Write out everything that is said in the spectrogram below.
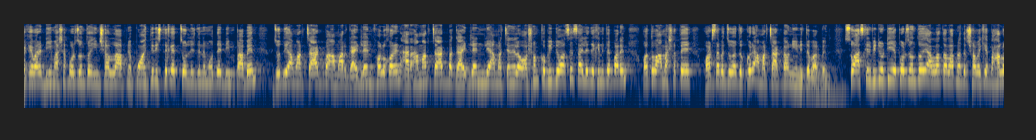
একেবারে ডিম আসা পর্যন্ত ইনশাল্লাহ আপনি পঁয়ত্রিশ থেকে চল্লিশ দিনের মধ্যে ডিম পাবেন। যদি আমার চার্ট বা আমার গাইডলাইন ফলো করেন, আর আমার চার্ট বা গাইডলাইন নিয়ে আমার চ্যানেলে অসংখ্য ভিডিও আছে, চাইলে দেখে নিতে পারেন, অথবা আমার সাথে হোয়াটসঅ্যাপে যোগাযোগ করে আমার চার্টটাও নিয়ে নিতে পারবেন। সো আজকের ভিডিওটি এ পর্যন্তই। আল্লাহ তালা আপনাদের সবাইকে ভালো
